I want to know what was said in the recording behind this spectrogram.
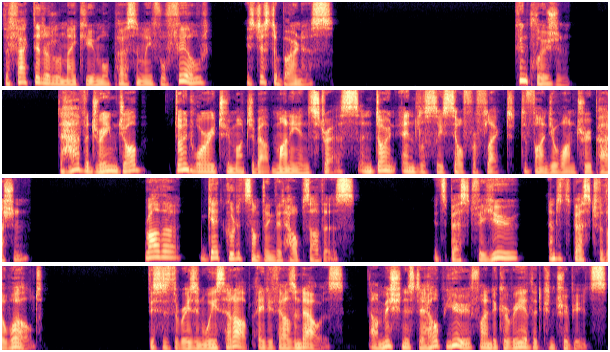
The fact that it'll make you more personally fulfilled is just a bonus. Conclusion To have a dream job, don't worry too much about money and stress, and don't endlessly self reflect to find your one true passion. Rather, get good at something that helps others. It's best for you, and it's best for the world. This is the reason we set up 80,000 Hours. Our mission is to help you find a career that contributes.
